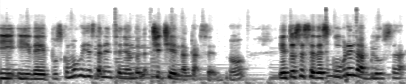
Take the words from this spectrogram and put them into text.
y, de, pues, ¿cómo voy a estar enseñando la chichi en la cárcel, no? Y entonces se descubre la blusa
